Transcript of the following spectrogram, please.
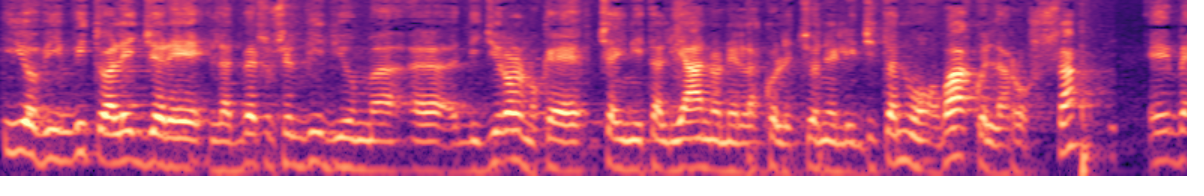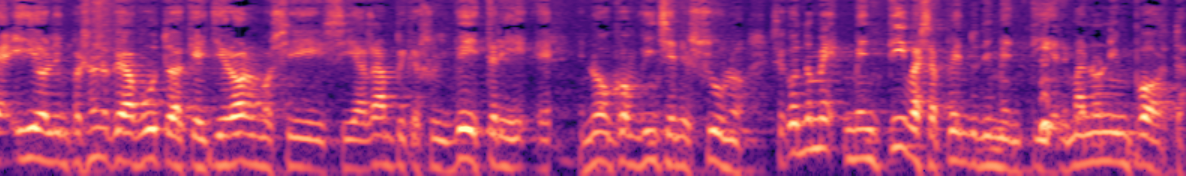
Io vi invito a leggere l'Adversus Elvidium eh, di Girolamo che c'è in italiano nella collezione Legita Nuova, quella rossa, e beh, io l'impressione che ho avuto è che Girolamo si, si, arrampica sui vetri e non convince nessuno. Secondo me mentiva sapendo di mentire, ma non importa.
